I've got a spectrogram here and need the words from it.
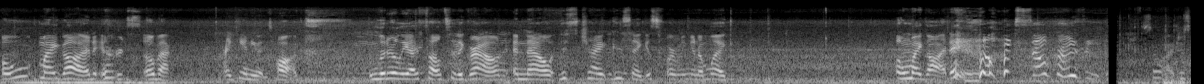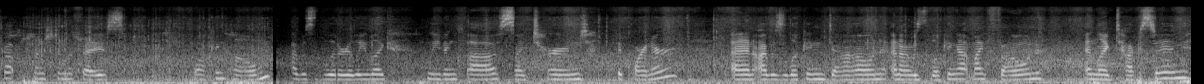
Oh my god, it hurts so bad. I can't even talk. Literally, I fell to the ground and now this giant goose egg is forming and I'm like, oh my god, it looks so crazy. So I just got punched in the face walking home. I was literally like leaving class. I turned the corner and I was looking down and I was looking at my phone and like texting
